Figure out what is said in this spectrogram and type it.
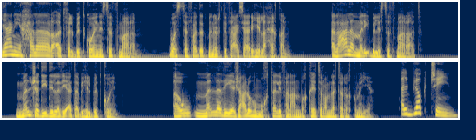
يعني حلا رأت في البيتكوين استثمارا واستفادت من ارتفاع سعره لاحقا. العالم مليء بالاستثمارات. ما الجديد الذي أتى به البيتكوين؟ أو ما الذي يجعله مختلفا عن بقية العملات الرقمية؟ البلوك تشين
